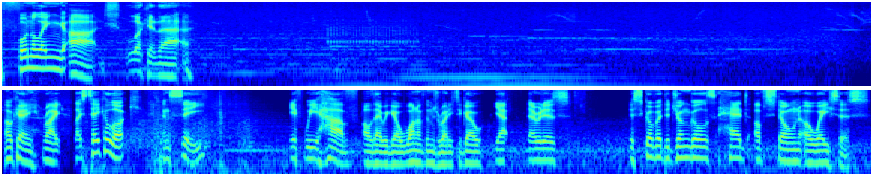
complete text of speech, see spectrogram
The funneling arch. Look at that. Okay, right. Let's take a look and see if we have... Oh, there we go. One of them's ready to go. Yep, there it is. Discovered the jungle's head of stone oasis.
